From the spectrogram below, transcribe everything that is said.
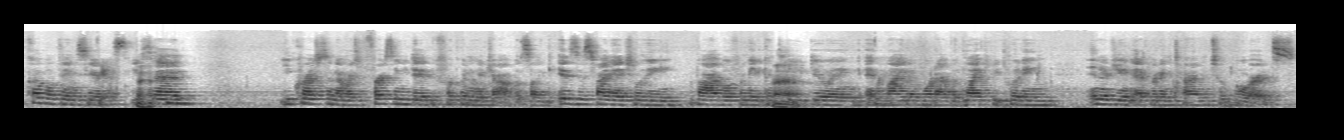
a couple things here. Yes. You said you crushed the numbers. The first thing you did before quitting your job was like, is this financially viable for me to continue doing in light of what I would like to be putting energy and effort and time towards?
